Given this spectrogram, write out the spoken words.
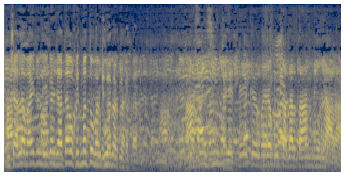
इंशाल्लाह भाई जो लेकर जाता है वो खिदमत तो भरपूर करता है। मेरे को कदरदान नहीं आ रहा।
